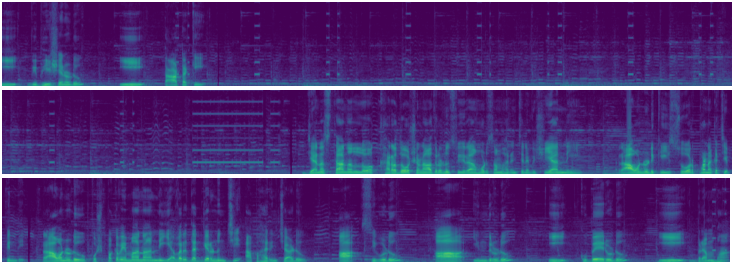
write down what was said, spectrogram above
ఈ విభీషణుడు ఈ తాటకి జనస్థానంలో ఖరదోషణాదులను శ్రీరాముడు సంహరించిన విషయాన్ని రావణుడికి శూర్పణక చెప్పింది. రావణుడు పుష్పక విమానాన్ని ఎవరి దగ్గర నుంచి అపహరించాడు? ఆ శివుడు ఆ ఇంద్రుడు ఈ కుబేరుడు ఈ బ్రహ్మ.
